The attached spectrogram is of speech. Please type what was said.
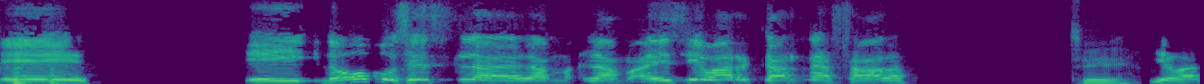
Eh, y no, pues es, la, la, es llevar carne asada. Sí. Llevar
